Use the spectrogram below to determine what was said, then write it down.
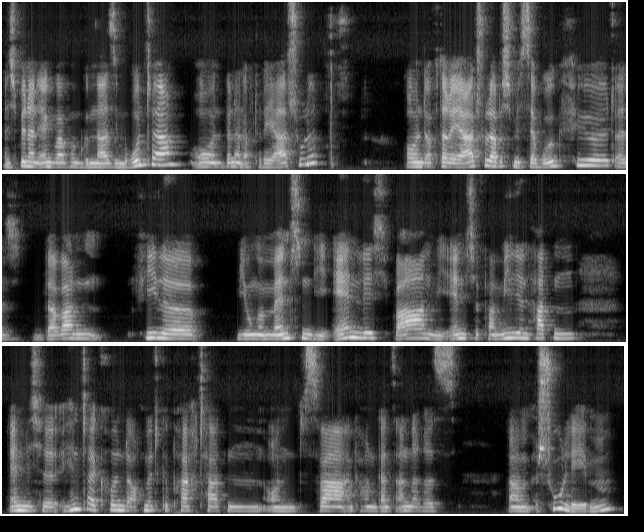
Also ich bin dann irgendwann vom Gymnasium runter und bin dann auf der Realschule. Und auf der Realschule habe ich mich sehr wohl gefühlt. Also da waren viele junge Menschen, die ähnlich waren, wie ähnliche Familien hatten ähnliche Hintergründe auch mitgebracht hatten. Und es war einfach ein ganz anderes ähm, Schulleben.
